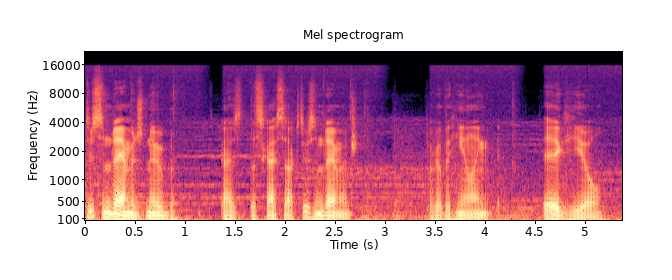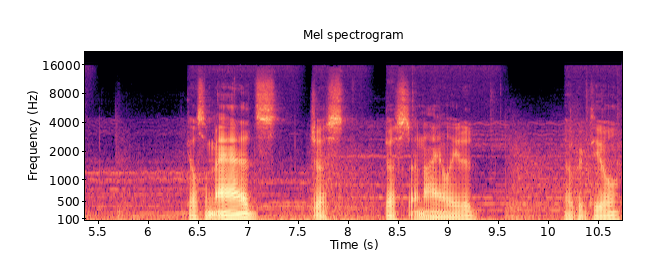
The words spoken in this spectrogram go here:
Do some damage, noob. Guys, this guy sucks. Do some damage. Look at the healing. Big heal. Kill some ads. Just, just annihilated. No big deal.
